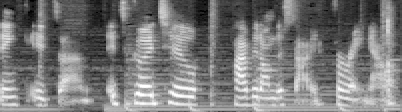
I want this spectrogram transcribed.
think it's um, it's good to have it on the side for right now.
